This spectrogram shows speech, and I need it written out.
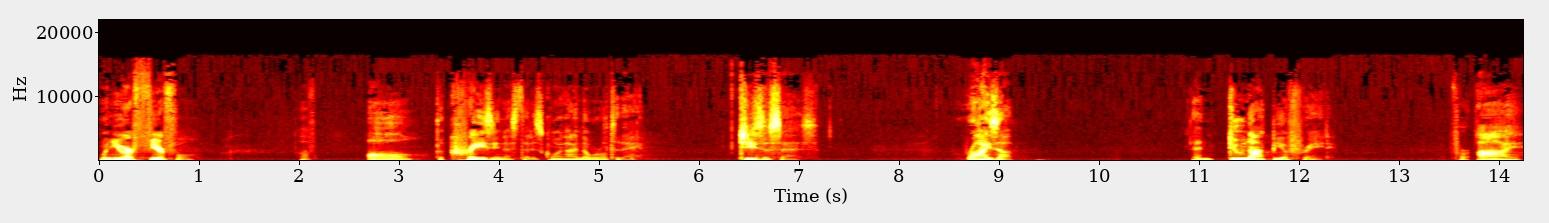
When you are fearful of all the craziness that is going on in the world today, Jesus says, Rise up and do not be afraid, for I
